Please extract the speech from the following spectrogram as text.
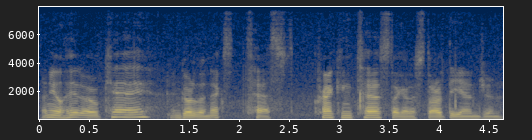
Then you'll hit OK and go to the next test. Cranking test, I got to start the engine.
